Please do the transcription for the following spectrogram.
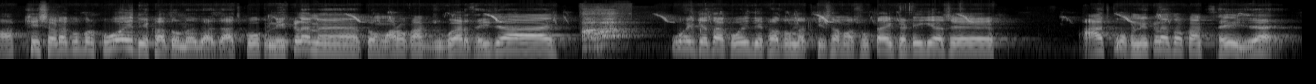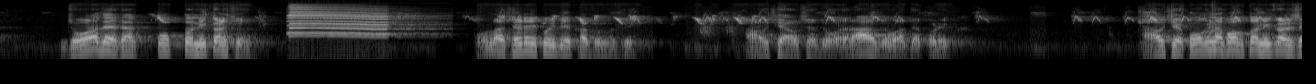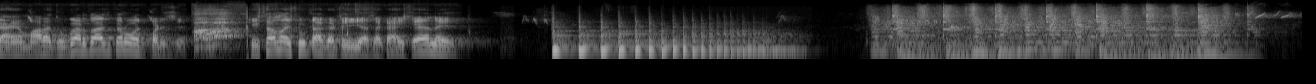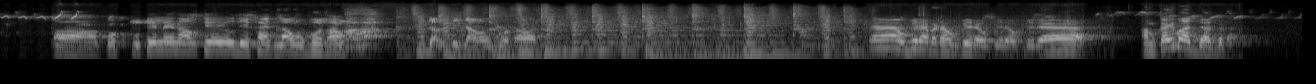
આખી સડક ઉપર કોઈ દેખાતું ન જાય. આજ કોક નીકળે ને તો મારો કાંક જુગાડ થઈ જાય. કોઈ કહેતા કોઈ દેખાતું નથી. ખિસ્સામાં સૂટાઈ ઘટી ગયા છે. આજ કોક નીકળે તો કાંક થઈ જાય. જોવા દે કાંક કોક તો નીકળશે. ઓલા છેડે કોઈ દેખાતું નથી. આવશે આવશે જોવા, રાહ જોવા દે થોડીક. આવશે. કોક ને કોક તો નીકળશે અહીંયા. મારે જુગાડ તો આજ કરવો જ પડશે. ખિસ્સામાં છૂટા ઘટી ગયા છે કાંઈ છે નહીં હા કોક સ્કૂટી લઈને આવતી હોય એવું દેખાય એટલે લાવ ઊભો થાવ જલ્દી જાવ ઊભો થવા એ ઊભી રહે બેટા ઊભી રહે ઊભી રહે ઊભી રહે આમ કઈ બાજુ જાય બેટા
